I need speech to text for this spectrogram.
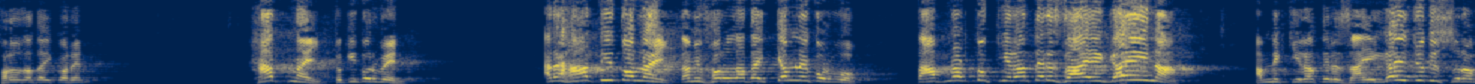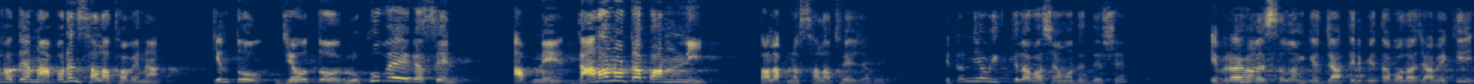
ফরজ আদায় করেন। হাত নাই, তো কি করবেন? আরে হাতি তো নাই আমি ফরজ আদায় কেমনে করব। তা আপনার তো কিরাতের জায়গাই না। আপনি কিরাতের জায়গায় যদি সুরাফাতে না পড়েন, সালাত হবে না। কিন্তু যেহেতু রুকু পেয়ে গেছেন, আপনি দাঁড়ানোটা পাননি, তাহলে আপনার সালাত হয়ে যাবে। এটা নিয়েও ইখতিলাফ আছে আমাদের দেশে। ইব্রাহিম আলাইসাল্লামকে জাতির পিতা বলা যাবে কি?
